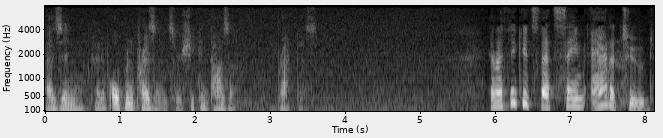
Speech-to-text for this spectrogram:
as in kind of open presence or shikantaza practice. And I think it's that same attitude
